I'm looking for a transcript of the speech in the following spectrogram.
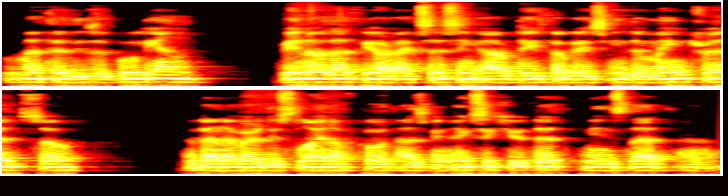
method is a boolean we know that we are accessing our database in the main thread, so whenever this line of code has been executed, means that uh,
